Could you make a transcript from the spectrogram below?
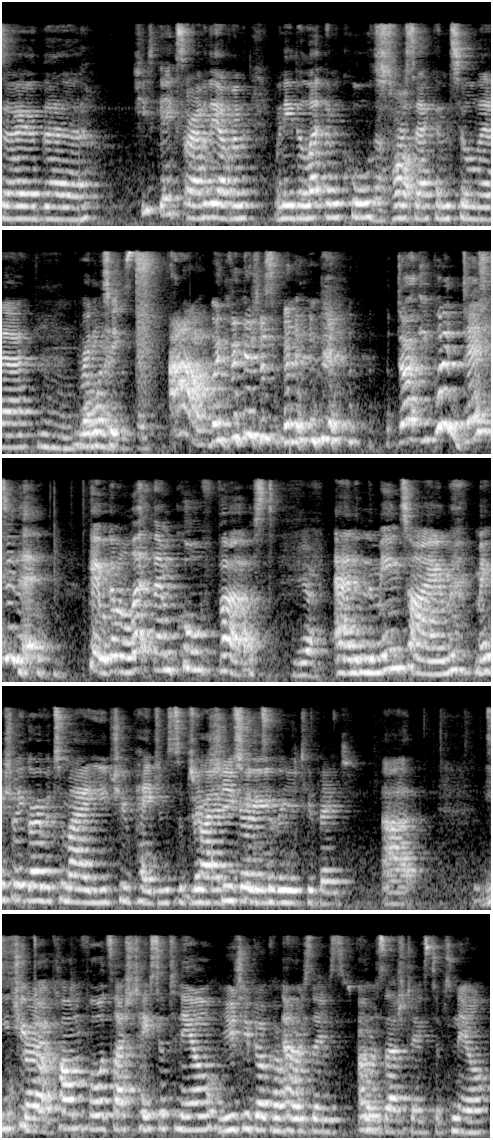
so the cheesecakes are out of the oven. We need to let them cool just for a second until they're I ready to. Ow! My finger just went in. Don't you put a dent in it? Okay, we're gonna let them cool first. Yeah. And in the meantime, make sure you go over to my YouTube page and subscribe Make sure you go to to, the YouTube page. uh, youtube.com forward slash taste of Tenille. YouTube.com Um, forward slash forward um, slash taste tips Neil.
